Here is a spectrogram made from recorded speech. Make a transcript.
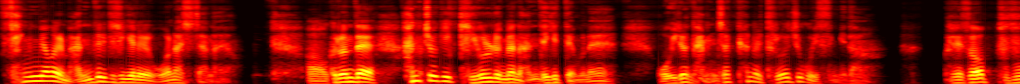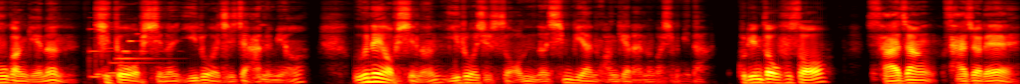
생명을 만들시기를 원하시잖아요. 어, 그런데 한쪽이 기울르면 안 되기 때문에 오히려 남자 편을 들어주고 있습니다. 그래서 부부 관계는 기도 없이는 이루어지지 않으며 은혜 없이는 이루어질 수 없는 신비한 관계라는 것입니다. 구린도 후서 4장 4절에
